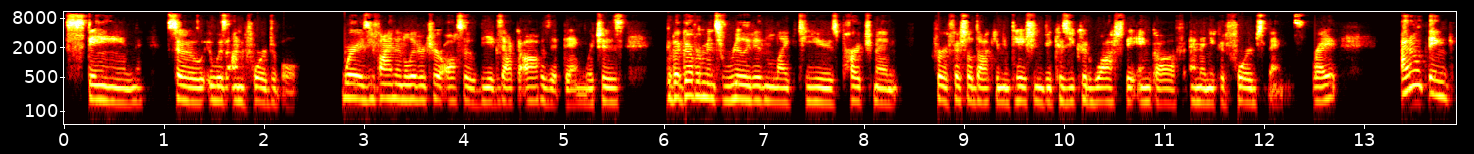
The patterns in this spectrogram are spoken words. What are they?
stain. So it was unforgeable. Whereas you find in the literature also the exact opposite thing, which is the governments really didn't like to use parchment for official documentation because you could wash the ink off and then you could forge things, right? I don't think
